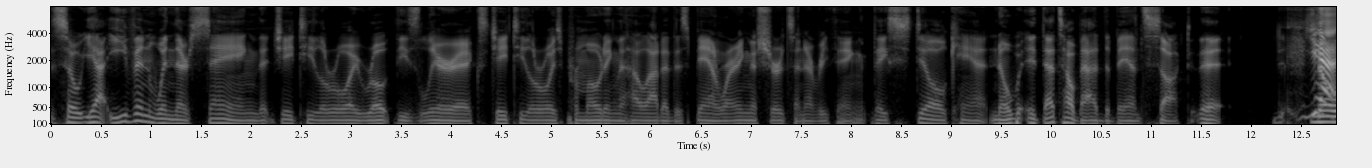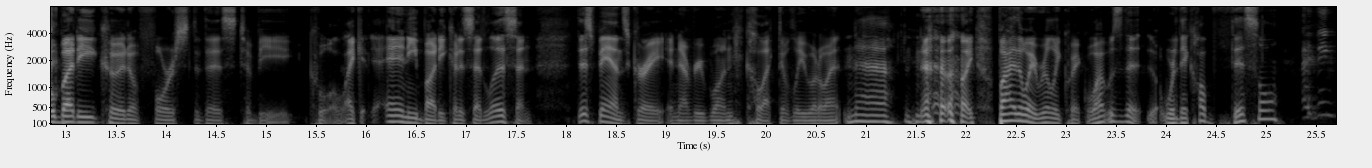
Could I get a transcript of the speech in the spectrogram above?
so yeah, even when they're saying that JT Leroy wrote these lyrics, JT Leroy's promoting the hell out of this band, wearing the shirts and everything. They still can't. No, it, that's how bad the band sucked. That Yeah. nobody could have forced this to be cool. Like anybody could have said, "Listen, this band's great," and everyone collectively would have went, "Nah, no." like, by the way, really quick, what was the? Were they called Thistle? I think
